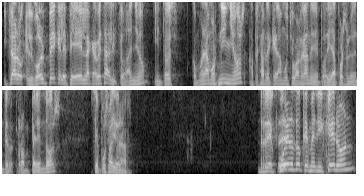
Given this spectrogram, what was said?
y claro, el golpe que le pegué en la cabeza le hizo daño. Y entonces, como éramos niños, a pesar de que era mucho más grande y me podía posiblemente romper en dos, se puso a llorar. Recuerdo que me dijeron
